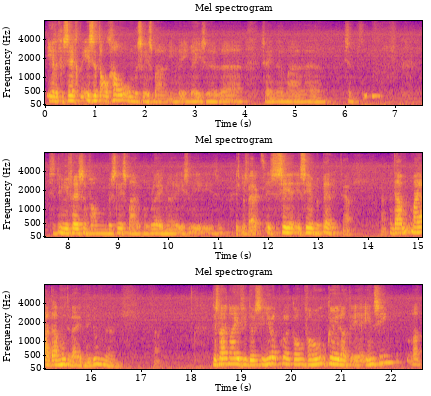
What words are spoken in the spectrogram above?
eerlijk gezegd is het al gauw onbeslisbaar. In, in wezen zijn er maar. eh, is, het, is het universum van beslisbare problemen is, is, Is beperkt. is, zeer, is zeer beperkt. Ja. Ja. En daar, maar ja, daar moeten wij het mee doen. eh. Ja. Dus laat nou even dus hierop eh, komen van hoe kun je dat inzien? Wat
